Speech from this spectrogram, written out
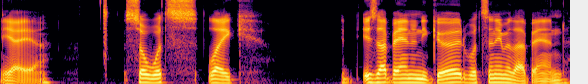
Yeah, yeah. So what's like? Is that band any good? What's the name of that band?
